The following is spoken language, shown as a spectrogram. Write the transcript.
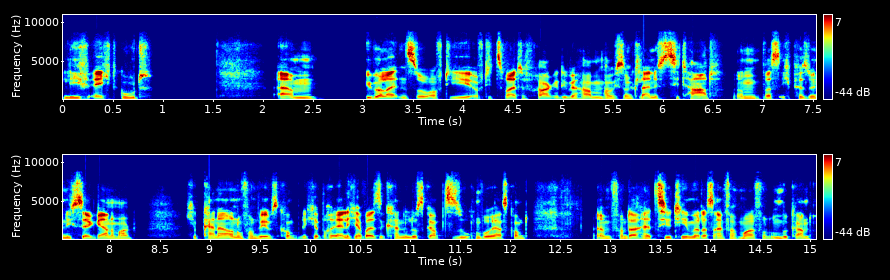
lief echt gut. Ähm, Überleitend so auf die, auf die zweite Frage, die wir haben, habe ich so ein kleines Zitat, ähm, was ich persönlich sehr gerne mag. Ich habe keine Ahnung, von wem es kommt. Ich habe auch ehrlicherweise keine Lust gehabt zu suchen, woher es kommt. Ähm, von daher zitieren wir das einfach mal von unbekannt.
